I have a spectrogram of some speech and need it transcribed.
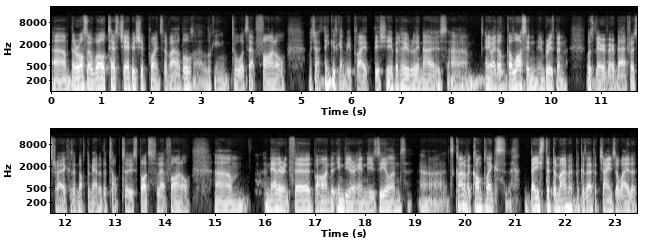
um, there are also World Test Championship points available. Uh, looking towards that final, which I think is going to be played this year, but who really knows? Um, anyway, the, the loss in, in Brisbane was very very bad for Australia because it knocked them out of the top two spots for that final. Um, now they're in third behind India and New Zealand. Uh, it's kind of a complex beast at the moment because they had to change the way that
